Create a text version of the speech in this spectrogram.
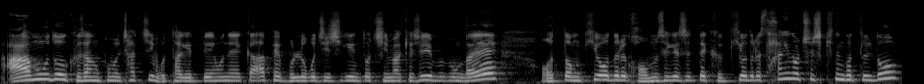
아무도 그 상품을 찾지 못하기 때문에 카페 블로그 지식인 또 G마켓 실분가에 어떤 키워드를 검색했을 때 그 키워드를 상위 노출시키는 것들도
